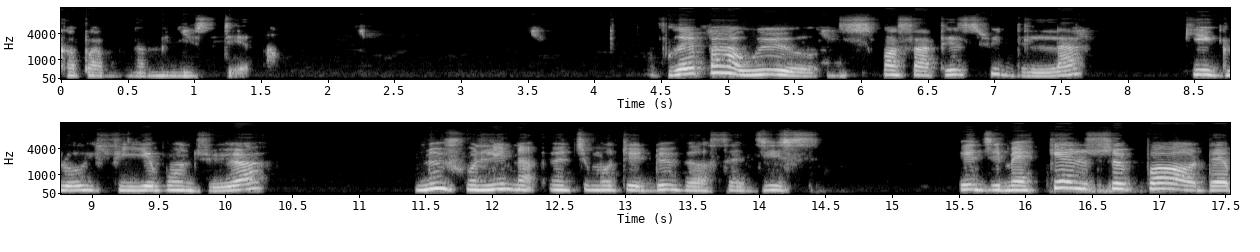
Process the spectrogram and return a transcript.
kapab nan minister. Vre parure dispensatrice fidèle ki glorifiye bon Dieu, nou jwen li nan 1 Timote 2 verset 10. Il dit, mais qu'elle se porte des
